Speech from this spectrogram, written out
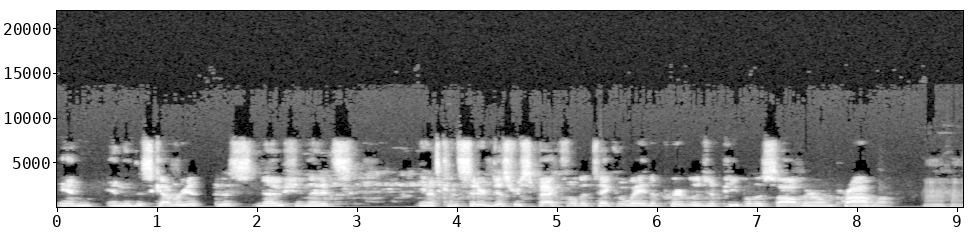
in in the discovery of this notion that it's you know it's considered disrespectful to take away the privilege of people to solve their own problem. Mm-hmm.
